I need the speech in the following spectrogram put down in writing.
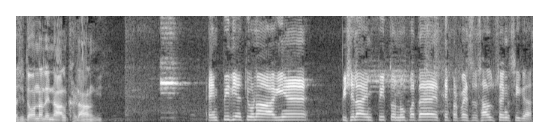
ਅਸੀਂ ਤਾਂ ਉਹਨਾਂ ਦੇ ਨਾਲ ਖੜਾਂਗੇ। ਐਮਪੀ ਦੀਆਂ ਚੋਣਾਂ ਆ ਗਈਆਂ। ਪਿਛਲਾ ਐਮਪੀ ਤੁਹਾਨੂੰ ਪਤਾ ਹੈ ਇੱਥੇ ਪ੍ਰੋਫੈਸਰ ਸਾਧੂ ਸਿੰਘ ਸੀਗਾ।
